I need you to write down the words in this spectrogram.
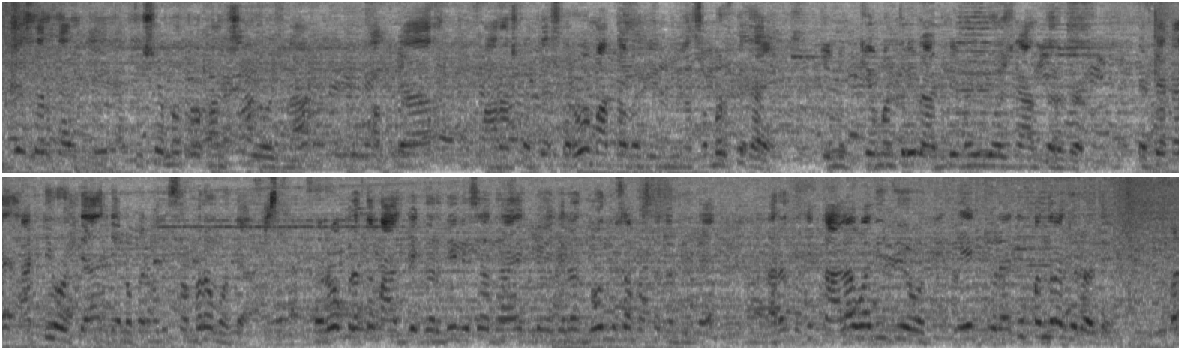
राज्य सरकारची अतिशय महत्त्वाकांक्षी योजना आपल्या महाराष्ट्रातल्या सर्व माता भगिनींना समर्पित आहे. की मुख्यमंत्री लाडली बहीण योजनेअंतर्गत त्याच्या काही अटी होत्या ज्या लोकांमध्ये संभ्रम होत्या. सर्वप्रथम आज जे गर्दी दिसत आहे किंवा गेल्या दोन दिवसापासून गर्दी आहे. कारण त्याची कालावधी जी होती एक जुलै ते पंधरा जुलै होते. पण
